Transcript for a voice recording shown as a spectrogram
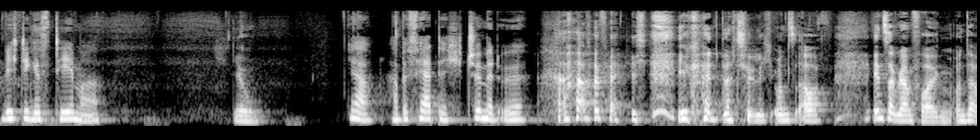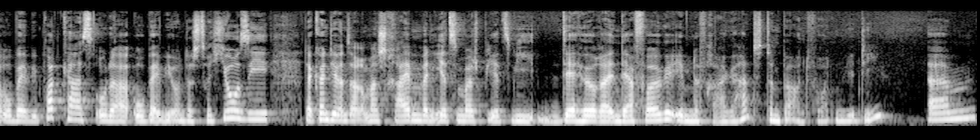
Wichtiges Thema. Jo. Ja, habe fertig. Tschö mit Ö. habe fertig. Ihr könnt natürlich uns auf Instagram folgen unter obabypodcast oder obaby-josi. Da könnt ihr uns auch immer schreiben, wenn ihr zum Beispiel jetzt wie der Hörer in der Folge eben eine Frage hat, dann beantworten wir die. Ähm,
